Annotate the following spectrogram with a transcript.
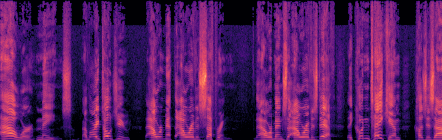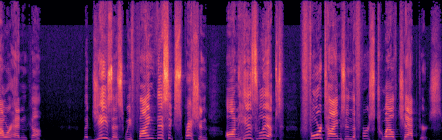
hour means. I've already told you the hour meant the hour of his suffering, the hour means the hour of his death. They couldn't take him because his hour hadn't come. But Jesus, we find this expression on his lips four times in the first 12 chapters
